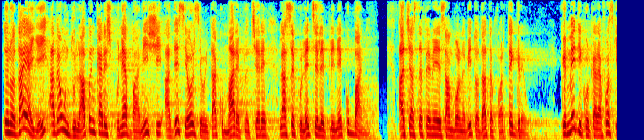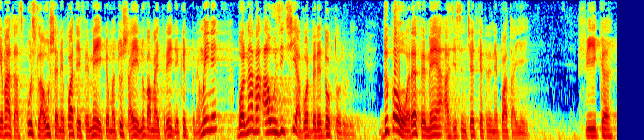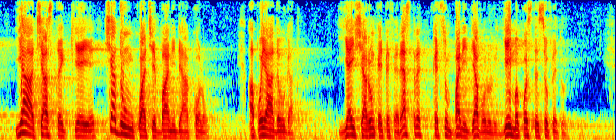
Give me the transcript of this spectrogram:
În odaia ei avea un dulap în care își punea banii și adeseori se uita cu mare plăcere la săculețele pline cu banii. Această femeie s-a îmbolnăvit odată foarte greu. Când medicul care a fost chemat a spus la ușă nepoatei femeii că mătușa ei nu va mai trăi decât până mâine, bolnava a auzit și ea vorbele doctorului. După o oră, femeia a zis încet către nepoata ei. Fică, ia această cheie și adu încoace banii de acolo. Apoi a adăugat. Ia-i și aruncă-i pe fereastră, că sunt banii diavolului, ei mă costă sufletul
